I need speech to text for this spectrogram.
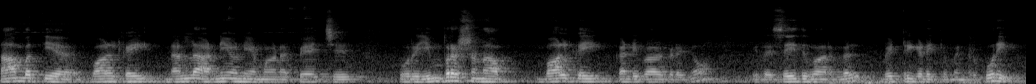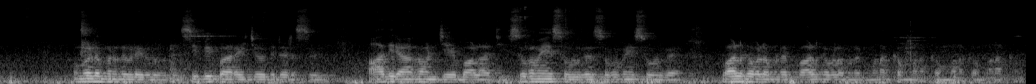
தாம்பத்திய வாழ்க்கை நல்ல அந்யோன்யமான பேச்சு ஒரு இம்ப்ரெஷன் ஆஃப் வாழ்க்கை கண்டிப்பாக கிடைக்கும். இதை செய்து பாருங்கள் வெற்றி கிடைக்கும் என்று கூறி உங்களிடமிருந்து விடைபெறுவது சிபி பாறை ஜோதிடரசு ஆதிராகவன் ஜெயபாலாஜி சுகமே சூழ்க சுகமே சூழ்க. வாழ்க வளமுடன் வாழ்க வளமுடன். வணக்கம் வணக்கம் வணக்கம் வணக்கம்.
